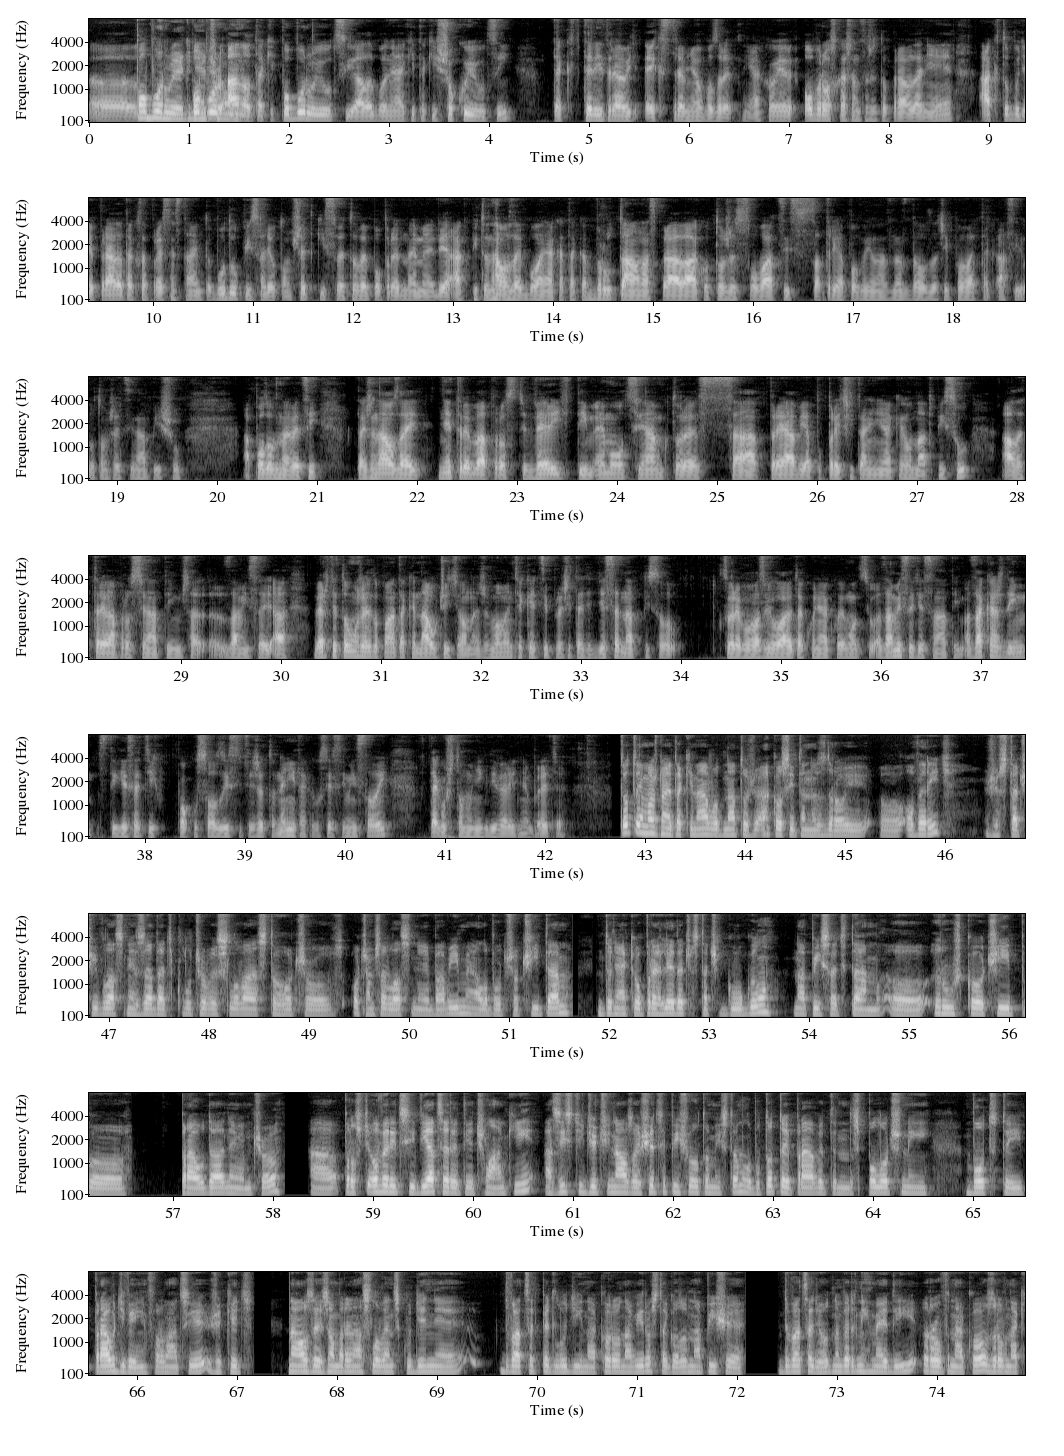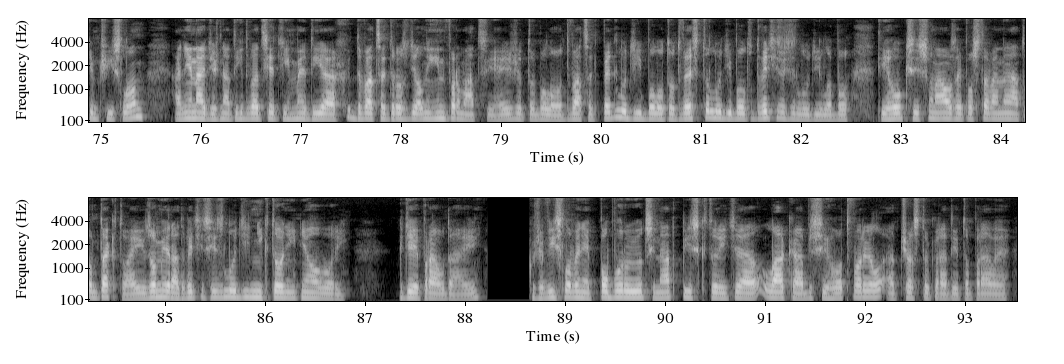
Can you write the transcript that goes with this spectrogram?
uh, poboruje k pobur, Áno, taký poborujúci alebo nejaký taký šokujúci, tak vtedy treba byť extrémne obozretný. Ako je obrovská šanca, že to pravda nie je. Ak to bude pravda, tak sa presne stane, to budú písať o tom všetky svetové popredné médiá. Ak by to naozaj bola nejaká taká brutálna správa, ako to, že Slováci sa 3,5 milióna z nás dalo začipovať, tak asi o tom všetci napíšu a podobné veci. Takže naozaj netreba proste veriť tým emóciám, ktoré sa prejavia po prečítaní nejakého nadpisu, ale treba proste nad tým sa zamyslieť a verte tomu, že je to také naučiteľné, že v momente, keď si prečítate 10 nadpisov ktoré vo vás vyvolajú takú nejakú emóciu a zamyslite sa nad tým. A za každým z tých desetich pokusov zistíte, že to není tak, ako ste si mysleli, tak už tomu nikdy veriť nebudete. Toto je možno aj taký návod na to, že ako si ten zdroj overiť, že stačí vlastne zadať kľúčové slova z toho, čo, o čom sa vlastne bavíme alebo čo čítam do nejakého prehliadača, stačí Google, napísať tam uh, rúško, čip, uh, pravda, neviem čo a proste overiť si viaceré tie články a zistiť, že či naozaj všetci píšu o tom istom, lebo toto je práve ten spoločný bod tej pravdivej informácie, že keď naozaj zomre na Slovensku denne 25 ľudí na koronavírus, tak o tom napíše 20 hodnoverných médií rovnako, s rovnakým číslom a nenájdeš na tých 20 médiách 20 rozdielných informácií, hej, že to bolo 25 ľudí, bolo to 200 ľudí, bolo to 2000 ľudí, lebo tie hoaxy sú naozaj postavené na tom takto, hej, zomiera 2000 ľudí, nikto o nich nehovorí. Kde je pravda, hej? Akože vyslovene poborujúci nadpis, ktorý ťa láka, aby si ho otvoril a častokrát je to práve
